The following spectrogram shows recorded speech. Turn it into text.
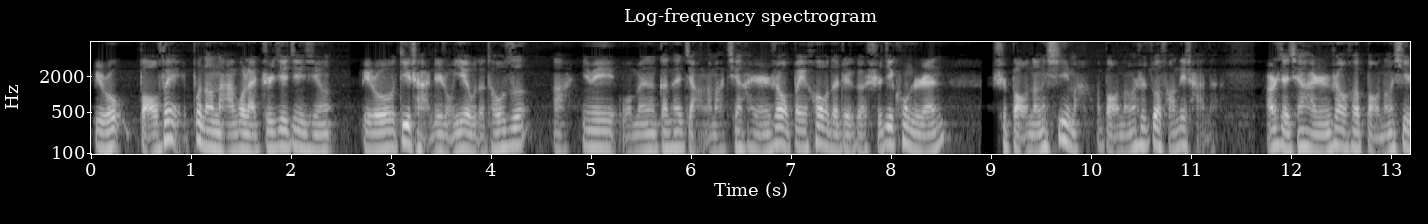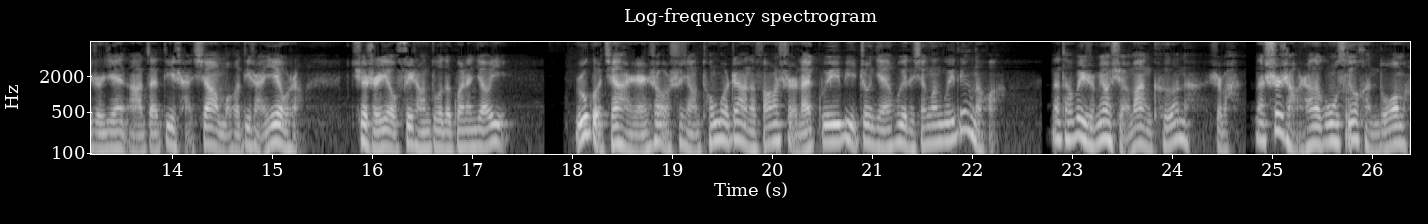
比如保费不能拿过来直接进行，比如地产这种业务的投资啊，因为我们刚才讲了嘛，前海人寿背后的这个实际控制人是宝能系嘛，宝能是做房地产的，而且前海人寿和宝能系之间啊，在地产项目和地产业务上确实也有非常多的关联交易。如果前海人寿是想通过这样的方式来规避证监会的相关规定的话，那他为什么要选万科呢？是吧？那市场上的公司有很多嘛，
